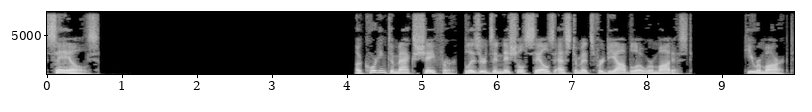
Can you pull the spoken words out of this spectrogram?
Sales According to Max Schaefer, Blizzard's initial sales estimates for Diablo were modest. He remarked,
